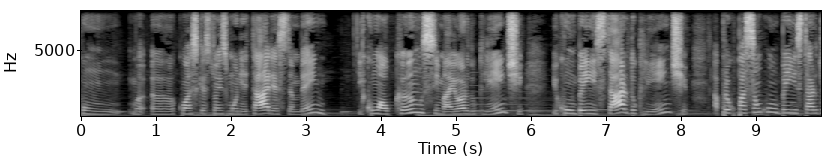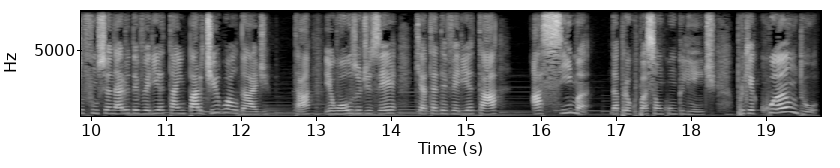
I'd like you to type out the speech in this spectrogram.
com, uh, com as questões monetárias também, e com o alcance maior do cliente e com o bem-estar do cliente, a preocupação com o bem-estar do funcionário deveria estar em par de igualdade tá? Eu ouso dizer que até deveria estar tá acima da preocupação com o cliente, porque quando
